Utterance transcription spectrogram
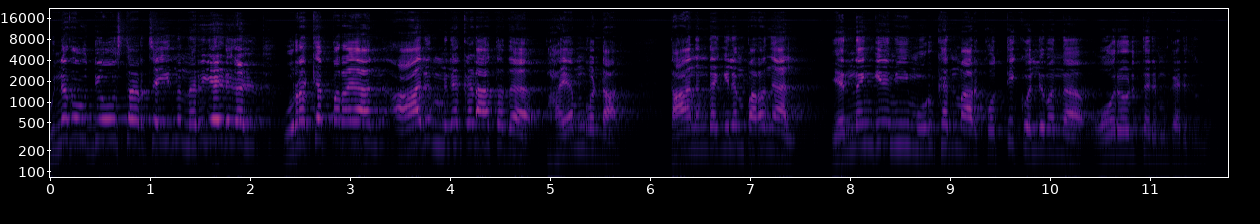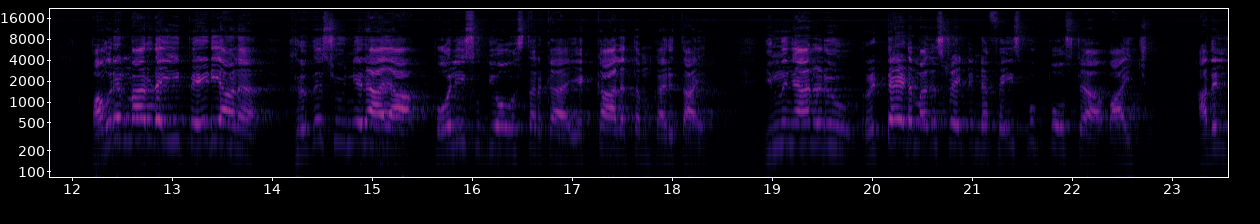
ഉന്നത ഉദ്യോഗസ്ഥർ ചെയ്യുന്ന നെറികേടുകൾ ഉറക്കെ പറയാൻ ആരും മിനക്കെടാത്തത് ഭയം കൊണ്ടാണ്. താൻ എന്തെങ്കിലും പറഞ്ഞാൽ എന്നെങ്കിലും ഈ മൂർഖന്മാർ കൊത്തിക്കൊല്ലുമെന്ന് ഓരോരുത്തരും കരുതുന്നു. പൗരന്മാരുടെ ഈ പേടിയാണ് ഹൃദയശൂന്യരായ പോലീസ് ഉദ്യോഗസ്ഥർക്ക് എക്കാലത്തും കരുത്തായത്. ഇന്ന് ഞാനൊരു റിട്ടയർഡ് മജിസ്ട്രേറ്റിന്റെ ഫേസ്ബുക്ക് പോസ്റ്റ് വായിച്ചു. അതിൽ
